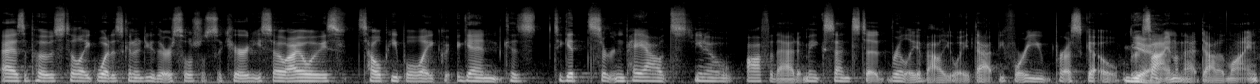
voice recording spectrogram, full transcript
as opposed to like what it's going to do their social security. So I always tell people, like again, because to get certain payouts, you know, off of that, it makes sense to really evaluate that before you press go or Yeah. sign on that dotted line.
